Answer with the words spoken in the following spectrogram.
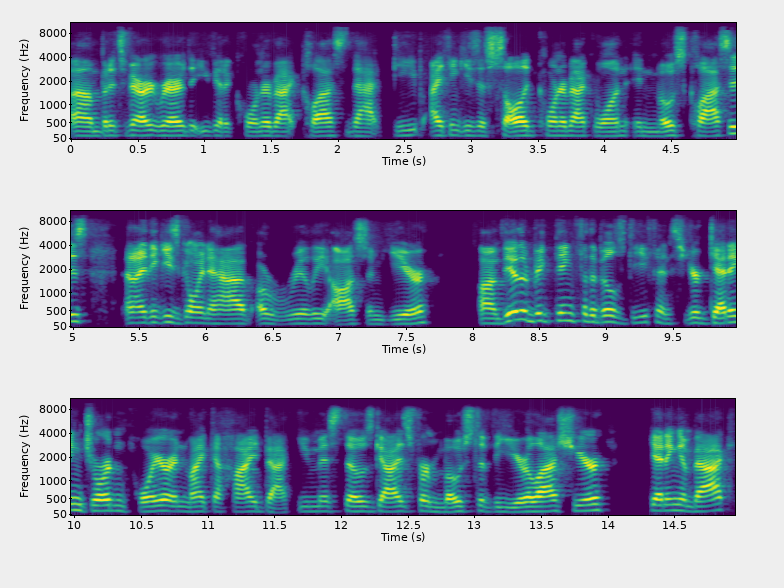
Um, but it's very rare that you get a cornerback class that deep. I think he's a solid cornerback one in most classes, and I think he's going to have a really awesome year. Um, the other big thing for the Bills defense, you're getting Jordan Poyer and Micah Hyde back. You missed those guys for most of the year last year. Getting him back,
